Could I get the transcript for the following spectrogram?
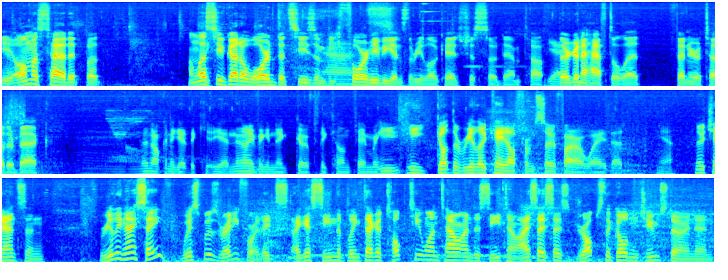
He almost had it, but unless you've got a ward that sees him Yeah, before he begins the relocate, it's just so damn tough. Yeah, they're going to have to let Fenrir tether back. They're not going to get the kill. Yeah, they're not even going to go for the kill on Fenrir. He he got the relocate off from so far away that yeah, no chance. And really nice save. Wisp was ready for it. They'd I guess seen the blink dagger top tier one tower under siege now. Ice Ice Ice drops the golden tombstone and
